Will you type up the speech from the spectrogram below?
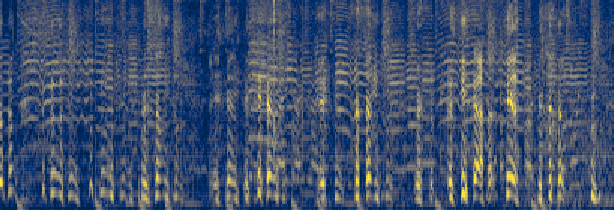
yeah.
